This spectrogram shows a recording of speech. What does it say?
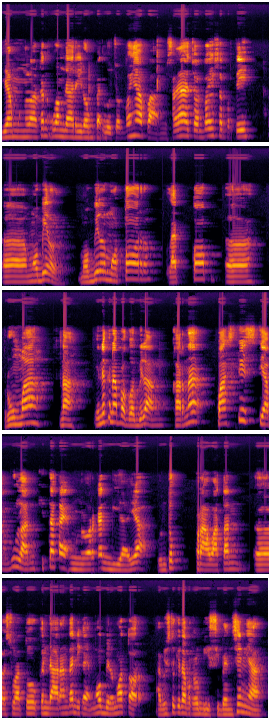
yang mengeluarkan uang dari dompet lu. Contohnya apa? Misalnya contohnya seperti uh, mobil, mobil, motor, laptop, uh, rumah. Nah, ini kenapa gue bilang? Karena pasti setiap bulan kita kayak mengeluarkan biaya untuk perawatan uh, suatu kendaraan tadi kayak mobil, motor. Habis itu kita perlu isi bensinnya.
